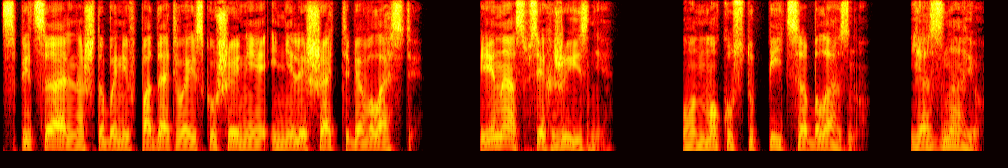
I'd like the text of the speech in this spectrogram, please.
Специально, чтобы не впадать во искушение и не лишать тебя власти. И нас всех жизни. Он мог уступить соблазну. Я знаю.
